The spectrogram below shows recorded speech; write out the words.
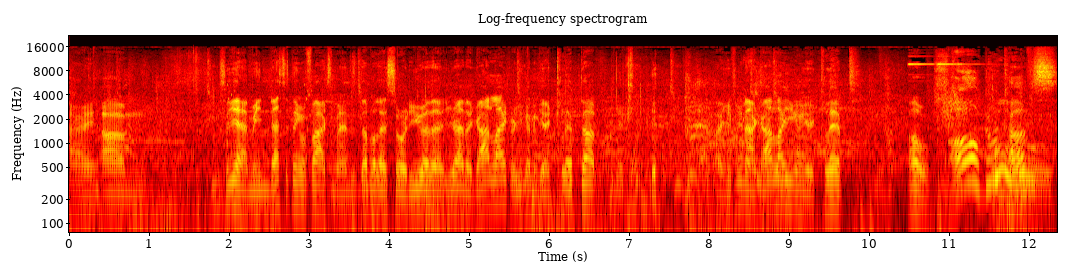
All right. Um. So yeah, I mean that's the thing with Fox, man. This double-edged sword. You either you're either godlike or you're gonna get clipped up. like if you're not godlike, you're gonna get clipped. Oh. Oh, good Ooh. recovs.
